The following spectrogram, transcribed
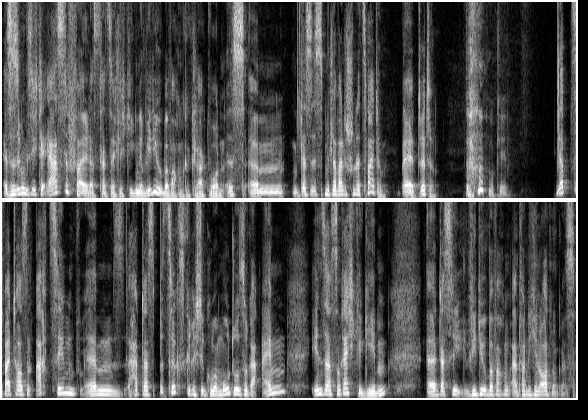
Es ist übrigens nicht der erste Fall, dass tatsächlich gegen eine Videoüberwachung geklagt worden ist. Ähm, das ist mittlerweile schon der zweite, äh, dritte. okay. Ja, 2018 ähm, hat das Bezirksgericht in Kumamoto sogar einem Insassen Recht gegeben, äh, dass die Videoüberwachung einfach nicht in Ordnung ist.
